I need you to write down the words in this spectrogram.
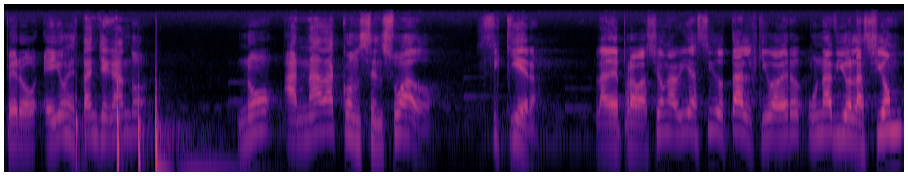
pero ellos están llegando no a nada consensuado, siquiera. La depravación había sido tal que iba a haber una violación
